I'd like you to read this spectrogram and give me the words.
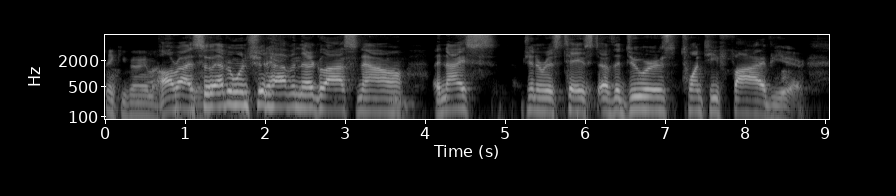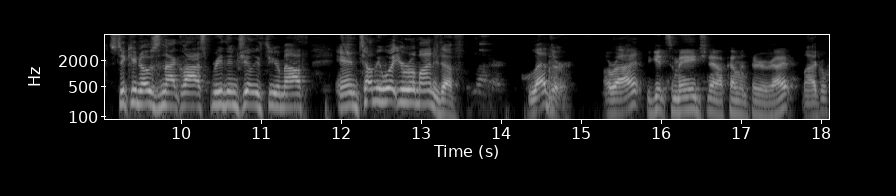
Thank you very much. All right. So everyone should have in their glass now a nice, generous taste of the Dewar's 25 year. Stick your nose in that glass, breathe in gently through your mouth, and tell me what you're reminded of. Leather. All right, you're getting some age now coming through, right? Michael.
